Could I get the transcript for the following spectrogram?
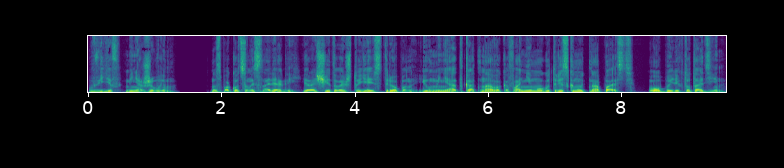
увидев меня живым. Но с покоцанной снарягой и рассчитывая, что я истрепан, и у меня откат навыков, они могут рискнуть напасть. Оба или кто-то один,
